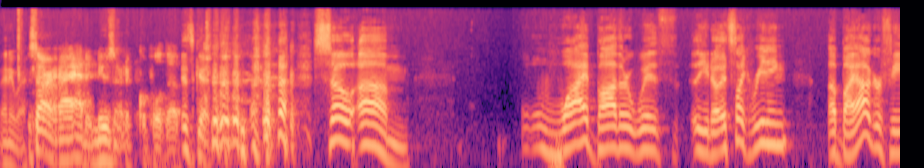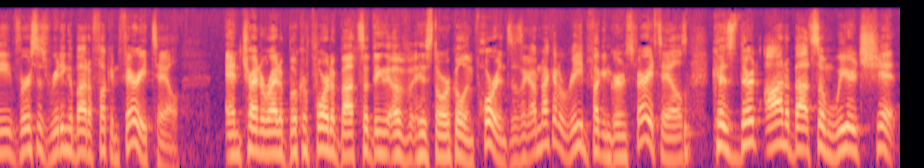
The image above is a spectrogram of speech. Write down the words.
Anyway, Sorry, I had a news article pulled up. it's good. so, um, why bother with you know? It's like reading a biography versus reading about a fucking fairy tale and trying to write a book report about something of historical importance. It's like I'm not going to read fucking Grimm's fairy tales because they're on about some weird shit,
